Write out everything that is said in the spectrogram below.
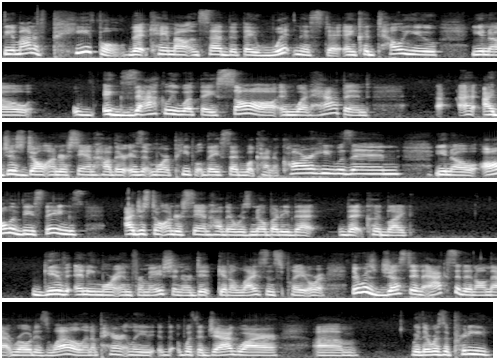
the amount of people that came out and said that they witnessed it and could tell you you know exactly what they saw and what happened I, I just don't understand how there isn't more people. They said what kind of car he was in, you know, all of these things. I just don't understand how there was nobody that that could like give any more information or did get a license plate or there was just an accident on that road as well and apparently with a jaguar um, where there was a pretty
